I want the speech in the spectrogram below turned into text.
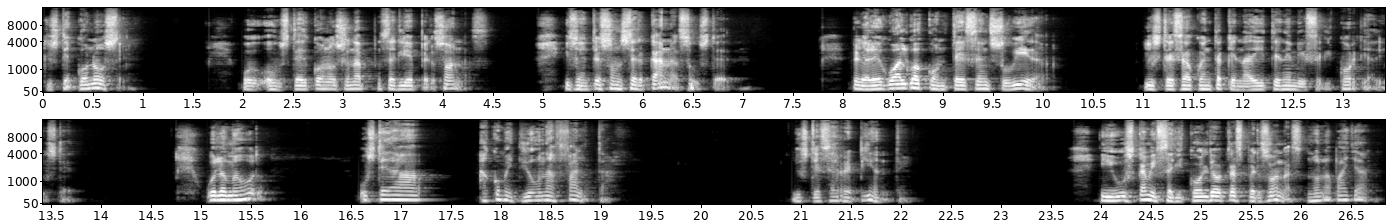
que usted conoce, o, usted conoce una serie de personas, y solamente son cercanas a usted. Pero luego algo acontece en su vida, y usted se da cuenta que nadie tiene misericordia de usted. O a lo mejor usted ha, ha cometido una falta y usted se arrepiente y busca misericordia a otras personas, no la va a hallar.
